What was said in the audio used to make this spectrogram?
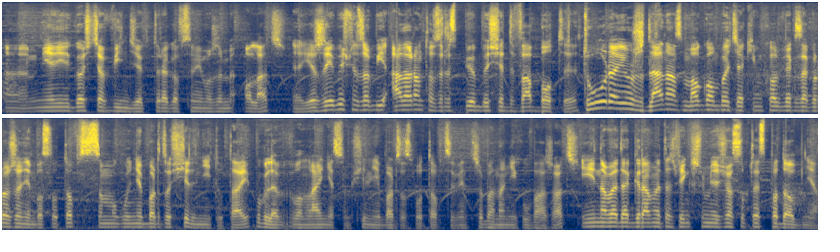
e, mieli gościa w windzie, którego w sumie możemy olać. E, Jeżeli byśmy zrobili alarm, to zrespiłyby się dwa boty, które już dla nas mogą być jakimkolwiek zagrożeniem, bo slotowcy są ogólnie bardzo silni tutaj. W ogóle w online są silni bardzo slotowcy, więc trzeba na nich uważać. I nawet jak gramy też większą ilość osób, to jest podobnie.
